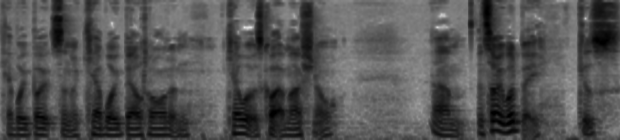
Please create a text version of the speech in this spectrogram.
cowboy boots and a cowboy belt on, and Cowboy was quite emotional. Um, and so he would be, because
